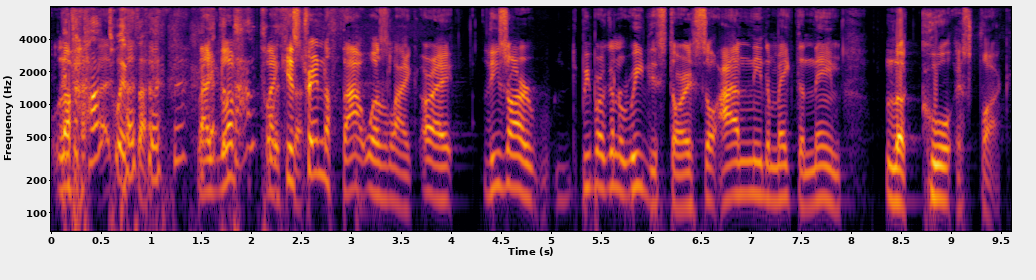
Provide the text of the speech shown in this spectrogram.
love a tongue twister. like love, tongue like his train of thought was like, all right, these are people are gonna read these stories, so I need to make the name look cool as fuck.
